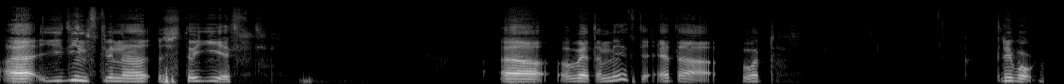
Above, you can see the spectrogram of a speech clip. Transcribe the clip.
э, единственное, что есть э, в этом месте, это вот тревога.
